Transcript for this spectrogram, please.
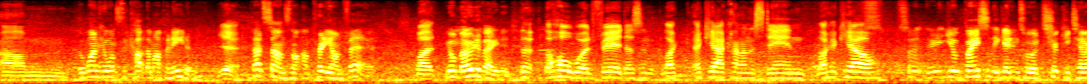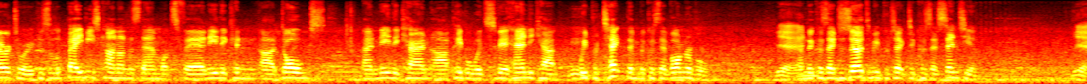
Um, The one who wants to cut them up and eat them. yeah, That sounds not pretty unfair. But You're motivated. the, the whole word fair doesn't like a cow can't understand like a cow. So you're basically getting into a tricky territory because the babies can't understand what's fair. Neither can uh, dogs, and neither can uh, people with severe handicap. We protect them because they're vulnerable Yeah, and because they deserve to be protected because they're sentient. yeah.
